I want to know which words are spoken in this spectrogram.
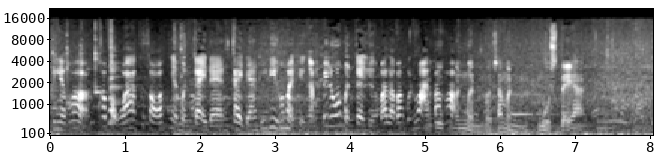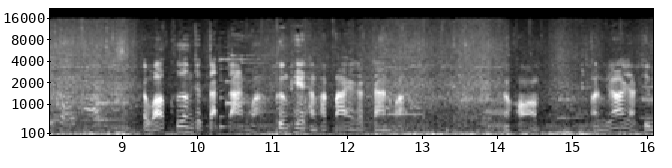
จริงๆพ่อเขาบอกว่าซอสเนี่ยเหมือนไก่แดงไก่แดงที่พี่เขาหมายถึงอะไม่รู้ว่าเหมือนไก่เหลืองบ้านเราบ้างหวานๆคืป่ะอพ่อมันเหมือนรสชาติเหมือนหมูสเต๊ะอะแต่ว่าเครื่องจะจัดจ้านกว่า เครื่องเทศทางภาคใต้จะจัดจ้านกว่าแล้วขออนุญาตอยากชิม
